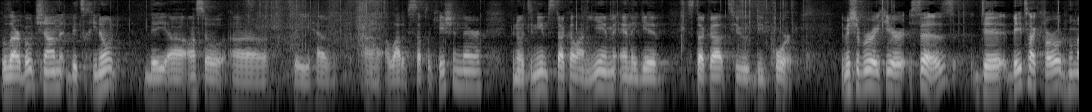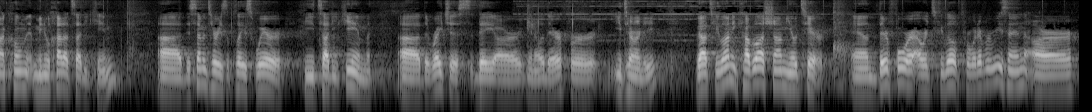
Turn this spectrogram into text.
l'larbot sham they uh, also uh, they have uh, a lot of supplication there. V'notinim tzedakah laniyim, and they give tzedakah to the poor. The Mishnah Berurah here says, "De Beit HaKvarot hu makom minuchat tzadikim." Uh, the cemetery is a place where the tzadikim, uh, the righteous, they are you know there for eternity. V'atfilani kabla sham yoter, and therefore our tefillot, for whatever reason, are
